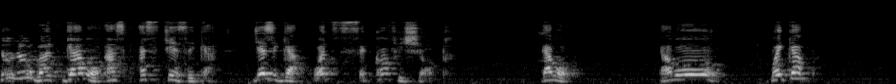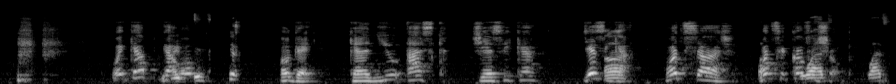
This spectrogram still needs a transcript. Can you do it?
No, no, but Gabo, ask, ask Jessica. Jessica, what's a coffee shop? Gabo, Gabo, wake up. Wake up, Gabo. Okay, can you ask Jessica? Jessica, uh, what's a, what's a coffee what- shop? What's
